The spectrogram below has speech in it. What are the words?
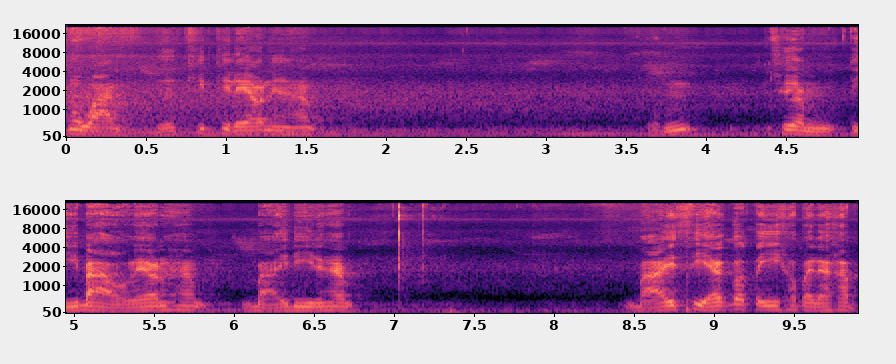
เมื่อวานหรือคลิปที่แล้วเนี่ยครับ ผมเชื่อมตีบ่าวออกแล้วนะครับ บ่ายดีนะครับ บ่ายเสียก็ตีเข้าไปแล้วครับ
